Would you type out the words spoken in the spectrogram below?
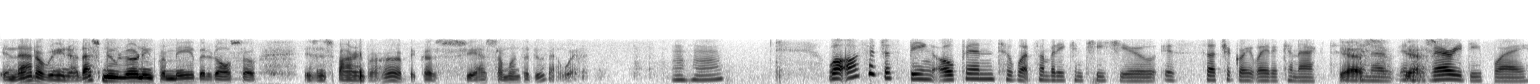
in that arena. That's new learning for me, but it also is inspiring for her because she has someone to do that with. Mhm. Well, also just being open to what somebody can teach you is such a great way to connect yes, in a in yes. a very deep way.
